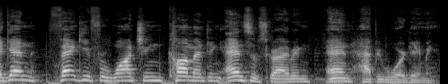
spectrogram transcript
And again, thank you for watching, commenting, and subscribing, and happy wargaming.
